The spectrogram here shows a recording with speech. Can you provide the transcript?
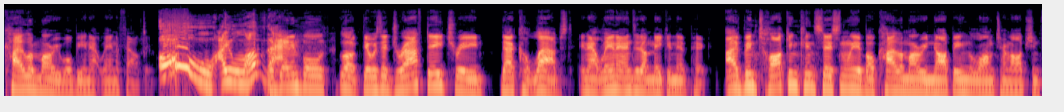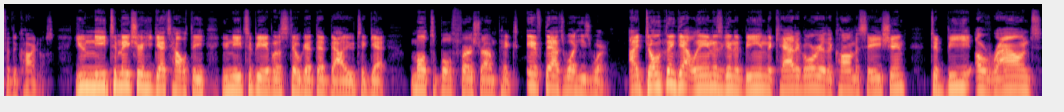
Kyler Murray will be an Atlanta Falcon. Oh, I love that. getting bold. Look, there was a draft day trade that collapsed, and Atlanta ended up making their pick. I've been talking consistently about Kyler Murray not being the long term option for the Cardinals. You need to make sure he gets healthy. You need to be able to still get that value to get multiple first round picks if that's what he's worth. I don't think Atlanta is going to be in the category of the conversation to be around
